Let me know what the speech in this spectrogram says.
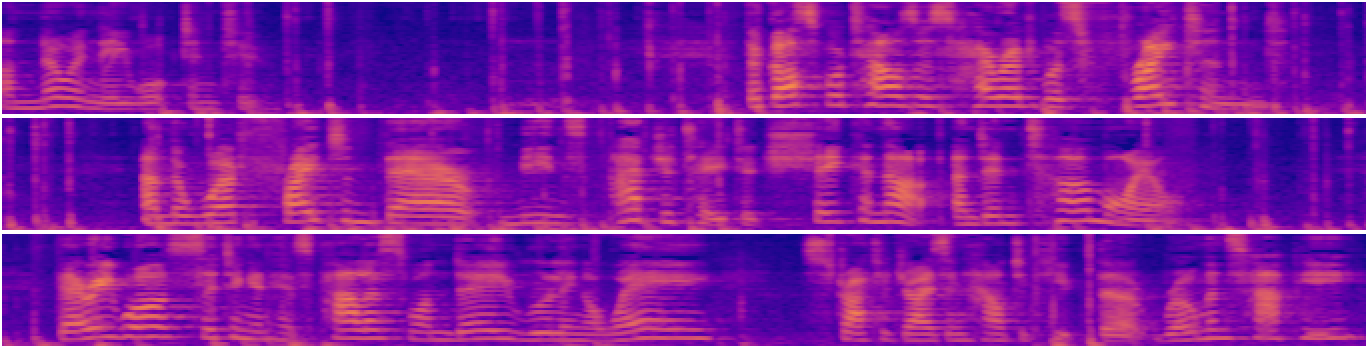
unknowingly walked into. The gospel tells us Herod was frightened. And the word frightened there means agitated, shaken up, and in turmoil. There he was, sitting in his palace one day, ruling away, strategizing how to keep the Romans happy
